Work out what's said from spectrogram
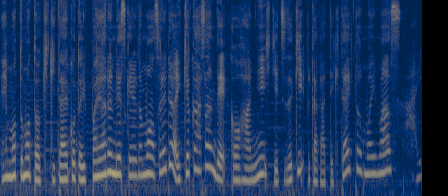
ね、もっともっと聞きたいこといっぱいあるんですけれども、それでは一曲挟んで後半に引き続き伺っていきたいと思います。はい、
